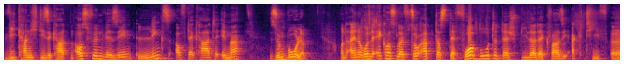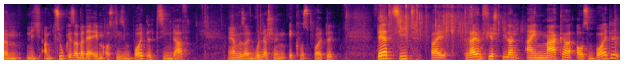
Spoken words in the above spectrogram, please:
Wie kann ich diese Karten ausführen? Wir sehen links auf der Karte immer Symbole. Und eine Runde Echos läuft so ab, dass der Vorbote, der Spieler, der quasi aktiv ähm, nicht am Zug ist, aber der eben aus diesem Beutel ziehen darf, wir haben so einen wunderschönen Echos-Beutel, der zieht bei drei und vier Spielern einen Marker aus dem Beutel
